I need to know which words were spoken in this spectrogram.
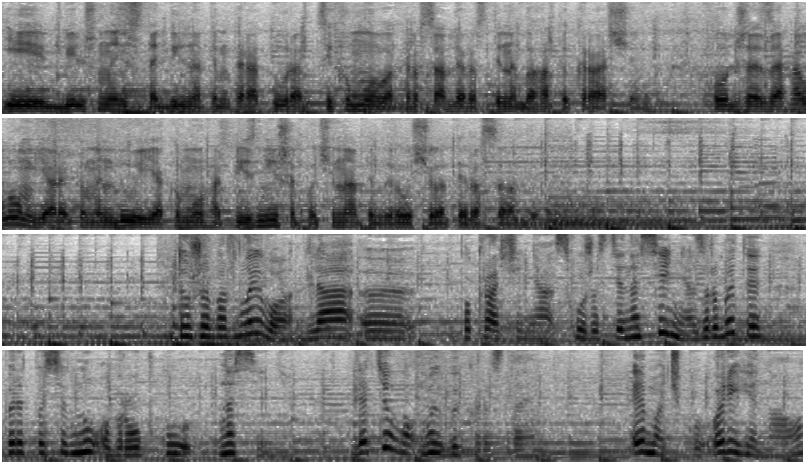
і більш-менш стабільна температура. В цих умовах розсада росте набагато краще. Отже, загалом я рекомендую якомога пізніше починати вирощувати розсаду. Дуже важливо для е, покращення схожості насіння зробити передпосівну обробку насіння. Для цього ми використаємо емочку оригінал,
